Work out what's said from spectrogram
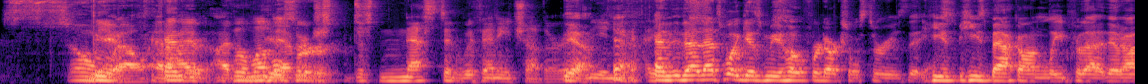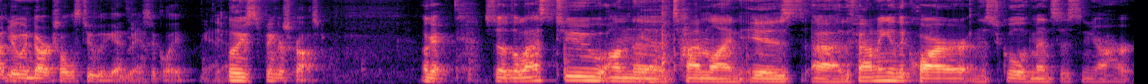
so Yeah. well, and, And I've, I've the levels never, are just, just nested within each other. Yeah. And you- Yeah. And that, that's what gives me hope for Dark Souls 3 is that he's he's back on lead for that. They're not doing Dark Souls 2 again, basically. At least fingers crossed. Okay, so the last two on the timeline is uh, the founding of the choir and the school of Mensis and Yahar-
